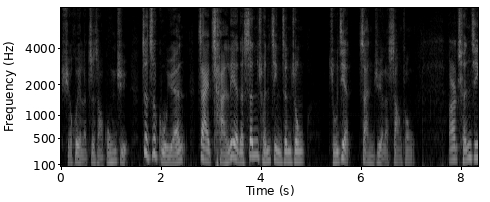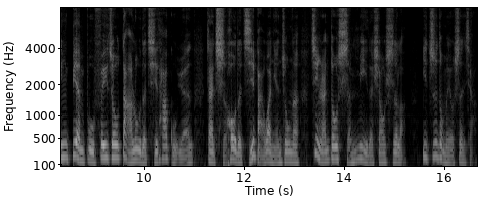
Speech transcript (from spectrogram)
学会了制造工具。这只古猿在惨烈的生存竞争中，逐渐占据了上风。而曾经遍布非洲大陆的其他古猿，在此后的几百万年中呢，竟然都神秘的消失了，一只都没有剩下。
